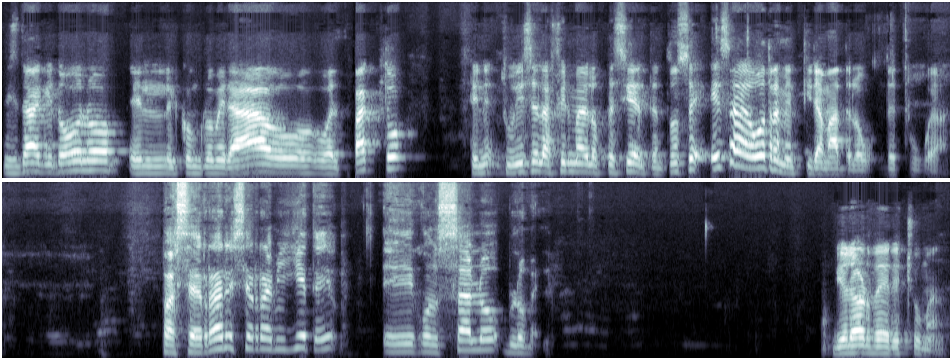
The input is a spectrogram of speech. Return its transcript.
necesitaba que todo lo- el, el conglomerado o el pacto ten- tuviese la firma de los presidentes. Entonces, esa es otra mentira más de, lo- de estos hueones. Para cerrar ese ramillete, eh, Gonzalo Blumel. violador de derechos humanos,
